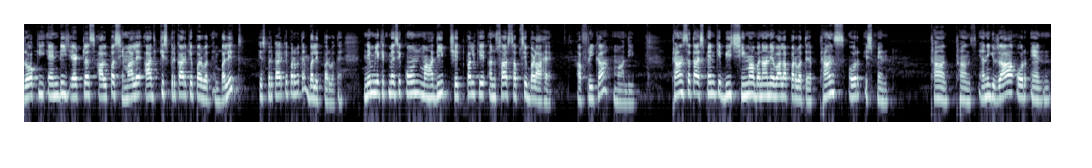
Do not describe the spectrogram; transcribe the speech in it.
Rocky Andes, Atlas, Alps, Himalaya आदि किस प्रकार के पर्वत हैं? बलित। किस प्रकार के पर्वत हैं? बलित पर्वत हैं। निम्नलिखित में से कौन महाद्वीप क्षेत्रफल के अनुसार सबसे बड़ा है? अफ्रीका महाद्वीप। फ्रांस तथा स्पेन के बीच सीमा बनाने वाला पर्वत है। फ्रांस और स्पेन। फ्रांस फ्रांस, यानी कि रा और एन।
